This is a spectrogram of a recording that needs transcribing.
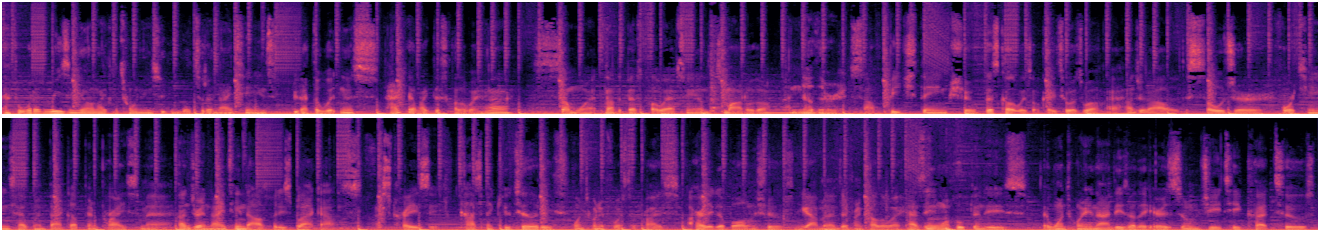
And for whatever reason, you don't like the 20s, you can go to the 19s. You got the Witness. I actually like this colorway, huh? Somewhat. Not the best colorway I've seen on this model though. Another South Beach theme shoe. This colorway's okay too as well at $100. The Soldier 14s have went back up in price, man. $119 for these blackouts. That's crazy. Cosmic Utilities, 124 is the price. I heard they good balling shoes. You got them in a different colorway. Has anyone hooped in these? They're 129. These are the Air Zoom GT Cut 2s.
